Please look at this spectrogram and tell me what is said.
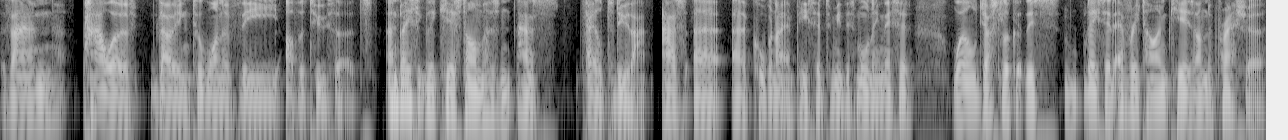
than power going to one of the other two thirds. And basically, Keir Starmer has has failed to do that. As a, a Corbynite MP said to me this morning, they said, "Well, just look at this." They said every time Keir's under pressure,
